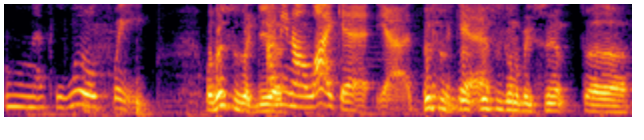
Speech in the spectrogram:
mm, it's a little sweet. Well, this is a gift. I mean, I'll like it. Yeah, it's this is this is going to be sent uh,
